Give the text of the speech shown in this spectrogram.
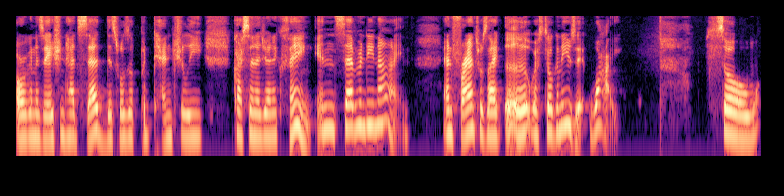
Organization had said this was a potentially carcinogenic thing in 79. And France was like, uh, we're still going to use it. Why? So,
